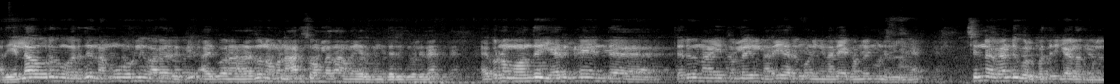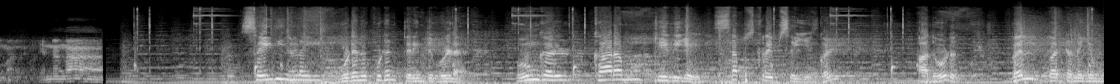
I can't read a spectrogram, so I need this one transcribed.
அது எல்லா ஊருக்கும் வருது நம்ம ஊர்லேயும் வர இருக்கு. அதுக்கப்புறம் அதுவும் நம்ம நார்த் சோனில் தான் அமையிருக்குன்னு தெரிஞ்சு சொல்லிடுறேன். அதுக்கப்புறம் நம்ம வந்து ஏற்கனவே இந்த தெரு நாய் தொல்லைகள் நிறைய இருக்கும் நீங்கள் நிறைய கம்ப்ளைண்ட் பண்ணிருக்கீங்க. சின்ன வேண்டுகோள் பத்திரிகையாளர் மூலமா என்னன்னா செய்திகளை உடனுக்குடன் தெரிந்து கொள்ள உங்கள் கரம் டிவியை சப்ஸ்கிரைப் செய்யுங்கள். அதோடு பெல் பட்டனையும்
